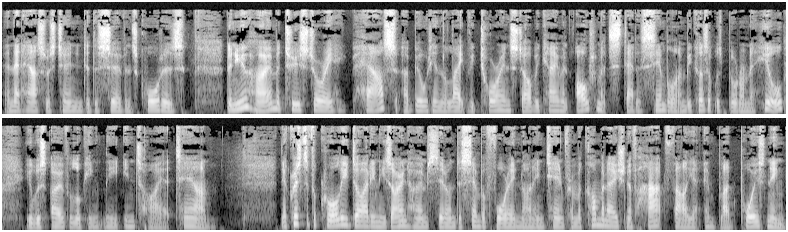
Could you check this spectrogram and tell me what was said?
and that house was turned into the servants' quarters. The new home, a two-story house uh, built in the late Victorian style, became an ultimate status symbol, and because it was built on a hill, it was overlooking the entire town. Now, Christopher Crawley died in his own homestead on December 14, 1910, from a combination of heart failure and blood poisoning.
